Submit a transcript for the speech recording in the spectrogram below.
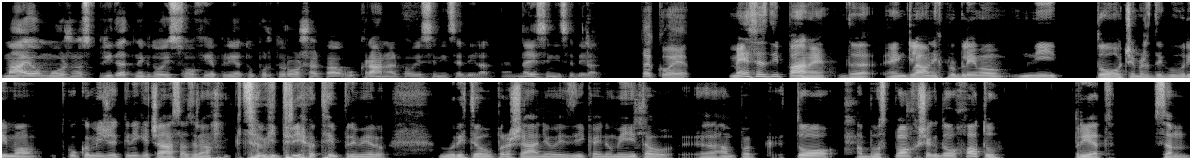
imajo možnost priti nekdo iz Sofije, priti v Portoroš ali pa v Kran ali pa v Jesenice delati. Ne, na Jesenice delati. Tako je. Meni se zdi pa ne, da en glavnih problemov ni to, o čemer zdaj govorimo. Tako kot mi že nekaj časa, oziroma predvsem vi trije v tem primeru, govorite o vprašanju jezika in omejitev, eh, ampak to, a bo sploh še kdo hotel prijeti sem.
